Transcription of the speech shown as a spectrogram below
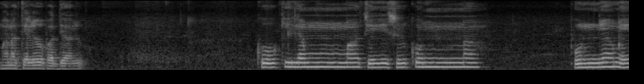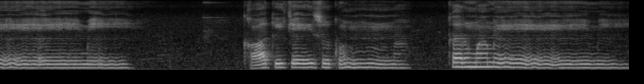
మన తెలుగు పద్యాలు. కోకిలమ్మ చేసుకున్న పుణ్యమేమి? కాకి చేసుకున్న కర్మమేమి?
